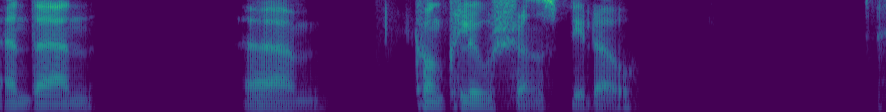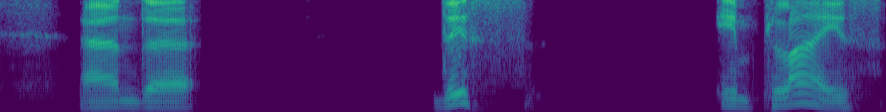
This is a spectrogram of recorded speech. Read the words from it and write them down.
and then um, conclusions below. And uh, this implies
